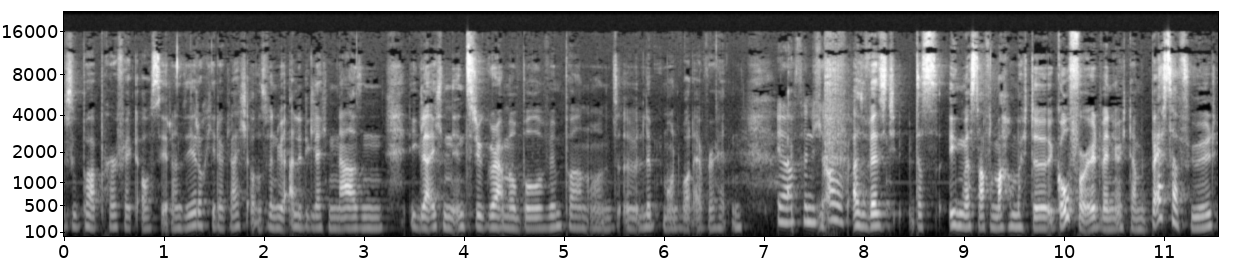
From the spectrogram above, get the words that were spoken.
super perfekt aussieht. Dann sähe doch jeder gleich aus, wenn wir alle die gleichen Nasen, die gleichen Instagrammable Wimpern und äh, Lippen und whatever hätten. Ja, finde ich auch. Also wer sich das irgendwas davon machen möchte, go for it, wenn ihr euch damit besser fühlt.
